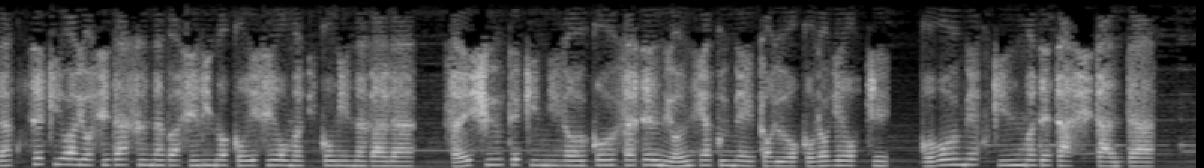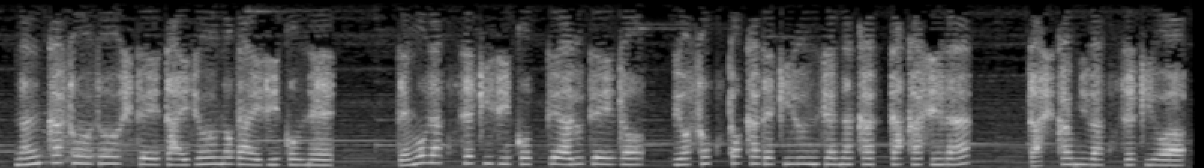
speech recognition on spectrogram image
落石は吉田砂走りの小石を巻き込みながら、最終的に標高差1400メートルを転げ落ち、5合目付近まで達したんだ。なんか想像していた以上の大事故ね。でも落石事故ってある程度、予測とかできるんじゃなかったかしら？確かに落石は、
